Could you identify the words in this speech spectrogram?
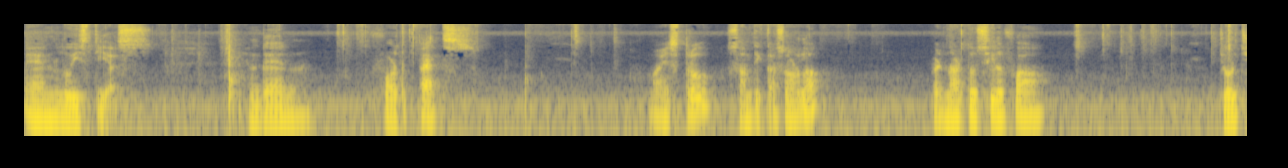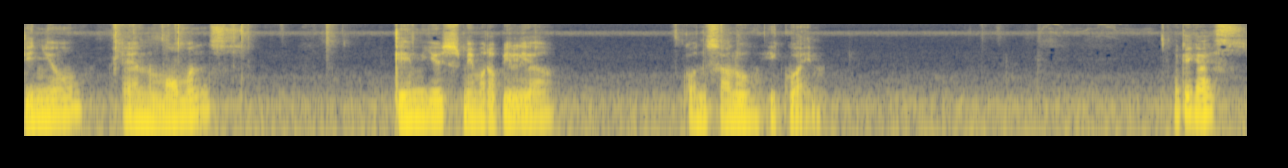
and Luis Diaz. And then for the pets Maestro, Santi Cazorla, Bernardo Silva, Jorginho and Moments Game Use Memorabilia Gonzalo Higuain okay guys.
